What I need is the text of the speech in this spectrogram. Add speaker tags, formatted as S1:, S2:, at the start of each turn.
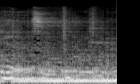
S1: Yes.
